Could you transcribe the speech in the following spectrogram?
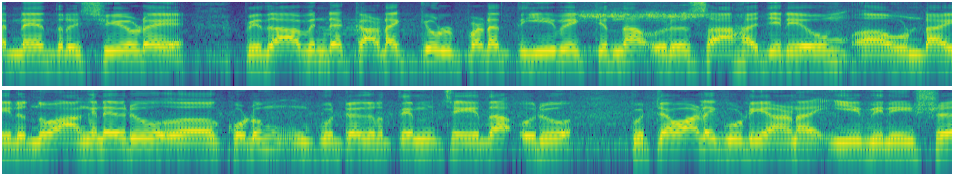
തന്നെ ദൃശ്യയുടെ പിതാവിന്റെ കടയ്ക്ക് ഉൾപ്പെടെ തീ വയ്ക്കുന്ന ഒരു സാഹചര്യവും ഉണ്ടായിരുന്നു. അങ്ങനെ ഒരു കൊടും കുറ്റകൃത്യം ചെയ്ത ഒരു കുറ്റവാളി കൂടിയാണ് ഈ വിനീഷ്.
